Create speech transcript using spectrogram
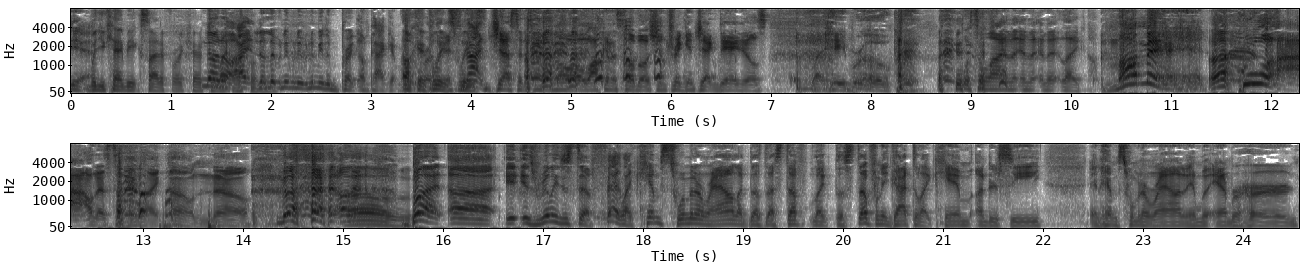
yeah. But you can't be excited for a character. No, like no. I, let, me, let me break, unpack it. okay, further. please, it's please. not just a Momoa walking in slow motion, drinking Jack Daniels. Like, hey, bro, what's the line? And, and, and like, my man, wow, that stuff. I'm like, oh no. oh. But uh, it, it's really just the effect, like him swimming around, like the, the stuff, like the stuff when he got to like him undersea, and him swimming around, and him with Amber Heard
